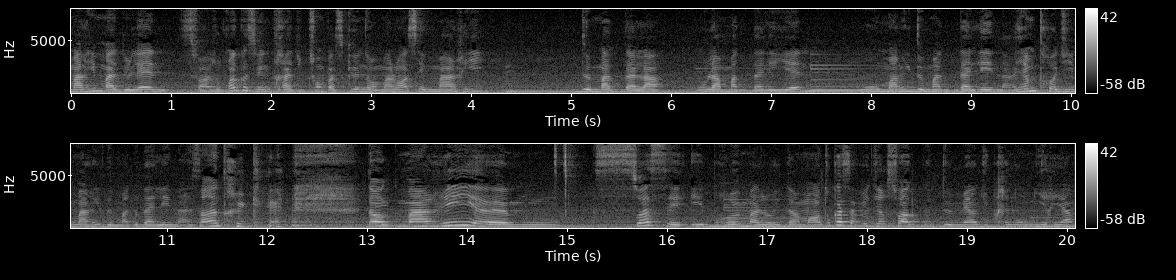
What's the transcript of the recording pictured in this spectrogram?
Marie-Madeleine, enfin, je crois que c'est une traduction parce que normalement c'est Marie de Magdala ou la Magdaléenne ou Marie de Magdalena. J'aime trop dire Marie de Magdalena, c'est un truc. Donc Marie, euh, soit c'est hébreu majoritairement, en tout cas ça veut dire soit goutte de mer du prénom Myriam,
